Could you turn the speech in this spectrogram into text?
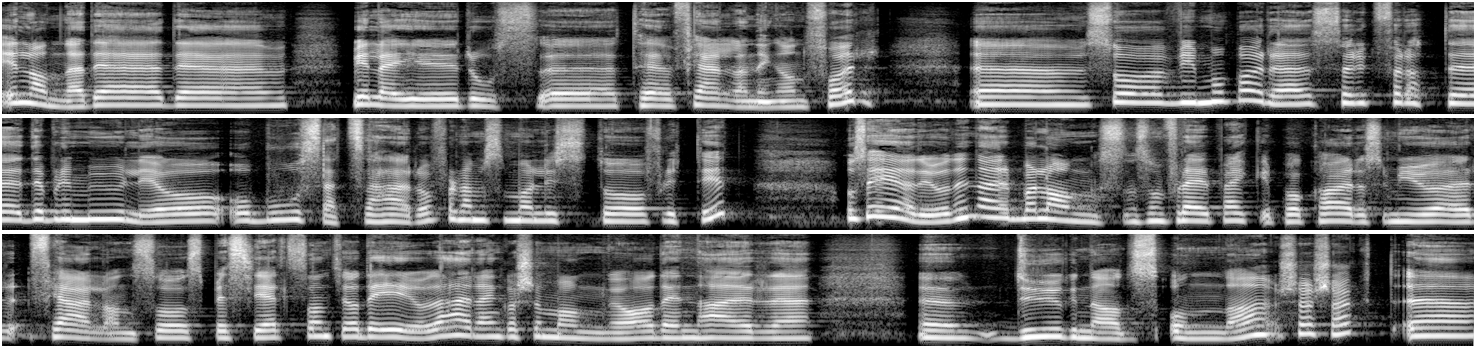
i landet. Det, det vil jeg gi ros eh, til fjærlendingene for. Eh, så vi må bare sørge for at det, det blir mulig å, å bosette seg her òg, for dem som har lyst til å flytte hit. Og så er det jo den der balansen som flere peker på, hva er det som gjør Fjærland så spesielt? Sant? Ja, det er jo det her engasjementet og den her eh, dugnadsånda, sjølsagt. Uh,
